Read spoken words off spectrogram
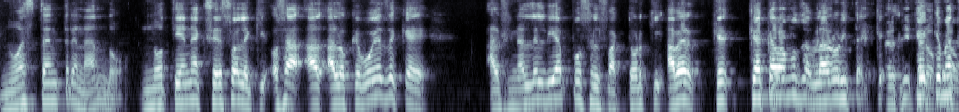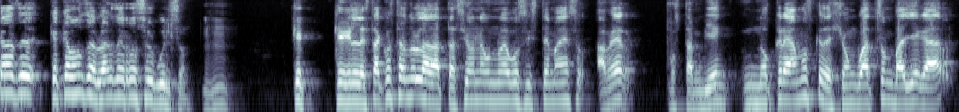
no está entrenando, no tiene acceso al equipo. O sea, a, lo que voy es de que al final del día, pues el factor. A ver, ¿qué, acabamos de hablar ahorita? ¿Qué, me acabas de, ¿qué, acabamos de hablar de Russell Wilson? Que, que, le está costando la adaptación a un nuevo sistema, eso. A ver, pues también no creamos que Deshaun Watson va a llegar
